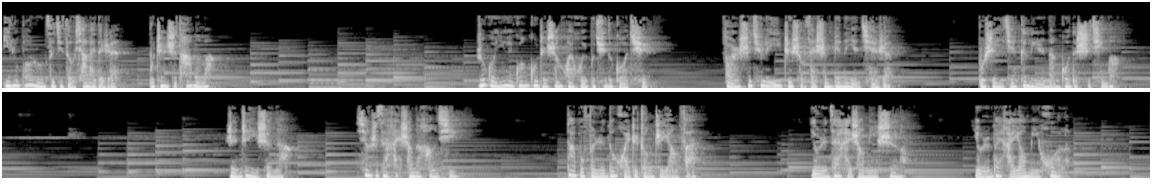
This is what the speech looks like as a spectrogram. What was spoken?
一路包容自己走下来的人，不正是他们吗？如果因为光顾着伤怀回不去的过去，反而失去了一直守在身边的眼前人，不是一件更令人难过的事情吗？人这一生啊，像是在海上的航行，大部分人都怀着壮志扬帆。有人在海上迷失了，有人被海妖迷惑了，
